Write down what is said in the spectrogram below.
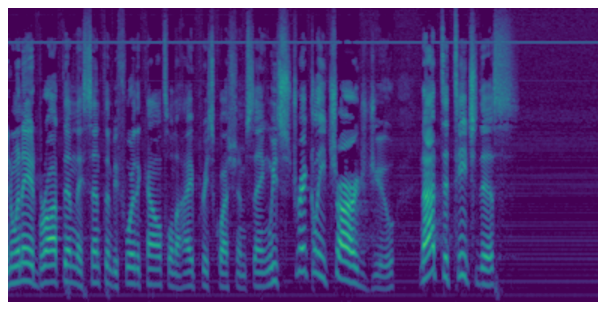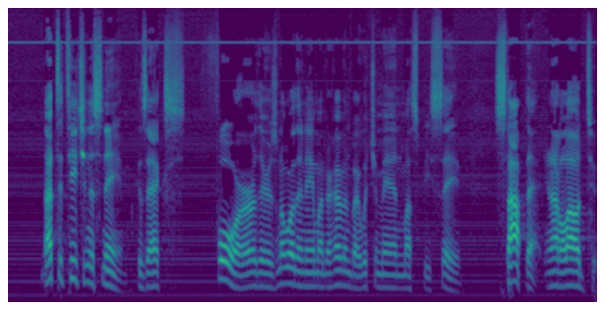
And when they had brought them, they sent them before the council, and the high priest questioned them, saying, We strictly charged you not to teach this, not to teach in this name, because Acts 4, there's no other name under heaven by which a man must be saved. Stop that. You're not allowed to.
